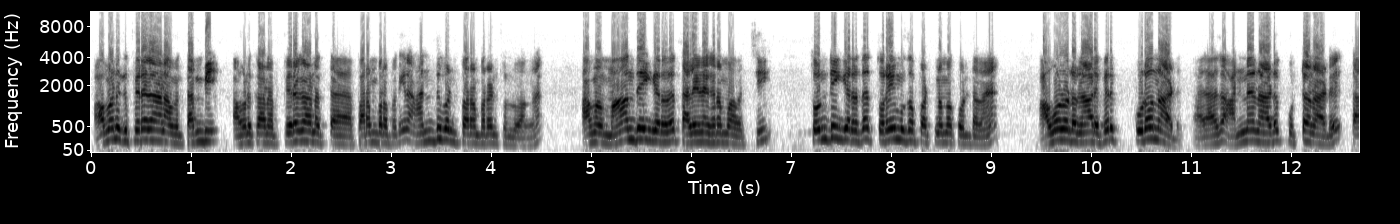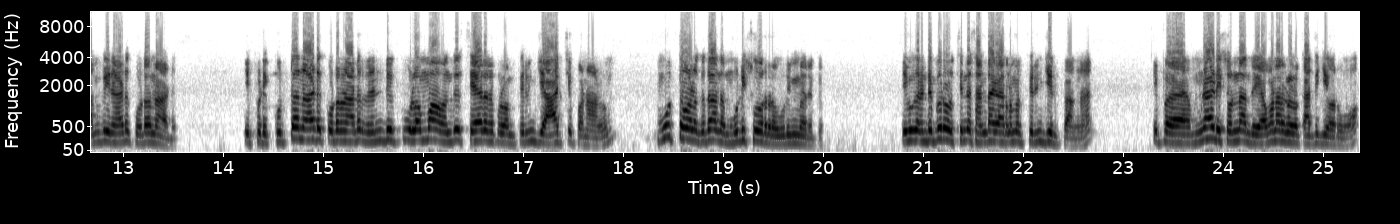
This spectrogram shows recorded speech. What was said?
அவனுக்கு பிறகான அவன் தம்பி அவனுக்கான பிறகான த- பரம்பரை பார்த்தீங்கன்னா அந்துவன் பரம்பரைன்னு சொல்லுவாங்க. அவன் மாந்தைங்கிறத தலைநகரமா வச்சு தொண்டிங்கிறத துறைமுக கொண்டவன். அவனோட நாடு பேர் குடநாடு. அதாவது அண்ணன் நாடு குட்டநாடு தம்பி நாடு குடநாடு இப்படி குட்டநாடு குடநாடு ரெண்டு குலமா வந்து சேரர் குலம் பிரிஞ்சு ஆட்சி பண்ணாலும் மூத்தவனுக்கு தான் அந்த முடிசூடுற உரிமை இருக்கு. இவங்க ரெண்டு பேரும் ஒரு சின்ன சண்டை காரணமா பிரிஞ்சிருப்பாங்க. இப்ப முன்னாடி சொன்ன அந்த யவனர்கள் கதைக்கு வருவோம்.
